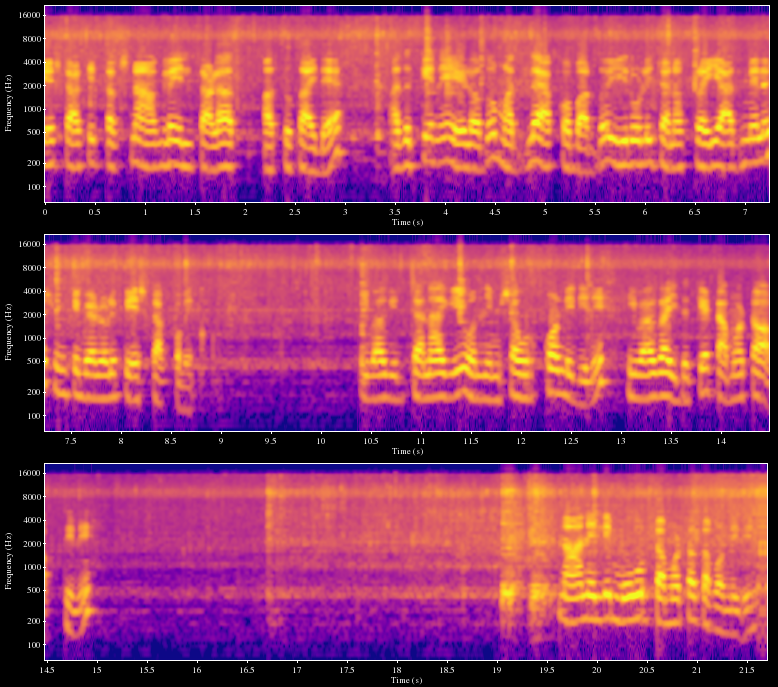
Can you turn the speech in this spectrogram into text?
ಪೇಸ್ಟ್ ಹಾಕಿದ ತಕ್ಷಣ ಆಗಲೇ ಇಲ್ಲಿ ತಳ ಹತ್ತುತ್ತಾ ಇದೆ. ಅದಕ್ಕೇ ಹೇಳೋದು, ಮೊದಲೇ ಹಾಕ್ಕೋಬಾರ್ದು. ಈರುಳ್ಳಿ ಚೆನ್ನಾಗಿ ಫ್ರೈ ಆದಮೇಲೆ ಶುಂಠಿ ಬೆಳ್ಳುಳ್ಳಿ ಪೇಸ್ಟ್ ಹಾಕ್ಕೋಬೇಕು. ಇವಾಗ ಇದು ಚೆನ್ನಾಗಿ ಒಂದು ನಿಮಿಷ ಹುರ್ಕೊಂಡಿದ್ದೀನಿ. ಇವಾಗ ಇದಕ್ಕೆ ಟೊಮೊಟೊ ಹಾಕ್ತೀನಿ. ನಾನಿಲ್ಲಿ ಮೂರು ಟೊಮೊಟೊ ತಗೊಂಡಿದ್ದೀನಿ.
